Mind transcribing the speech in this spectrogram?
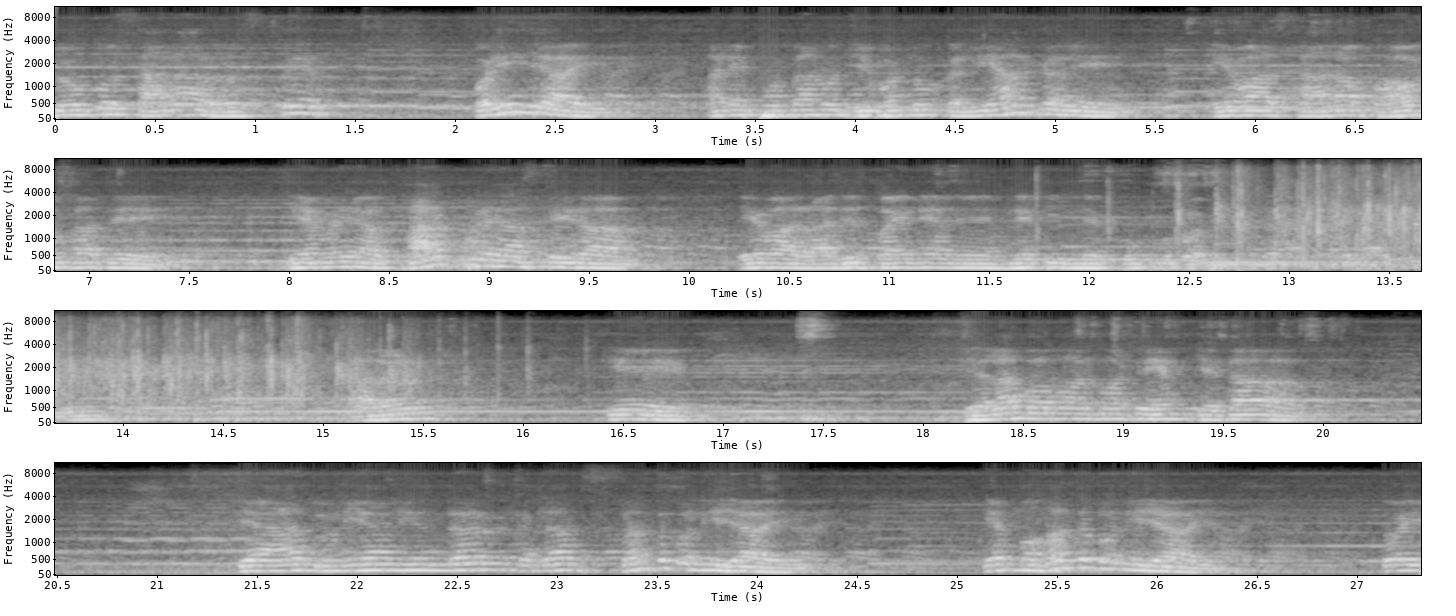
લોકો સારા રસ્તે પડી જાય અને પોતાનું જીવનનું કલ્યાણ કરે એવા સારા ભાવ સાથે જેમણે અથાગ પ્રયાસ કર્યા એવા રાજેશભાઈને અને એમને ટીમને ખૂબ ખૂબ અભિનંદન આપેલા છીએ. કારણ કે જલાબાબા માટે એમ કહેતા કે આ દુનિયાની અંદર કદાચ સંત બની જાય કે મહંત બની જાય તો એ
